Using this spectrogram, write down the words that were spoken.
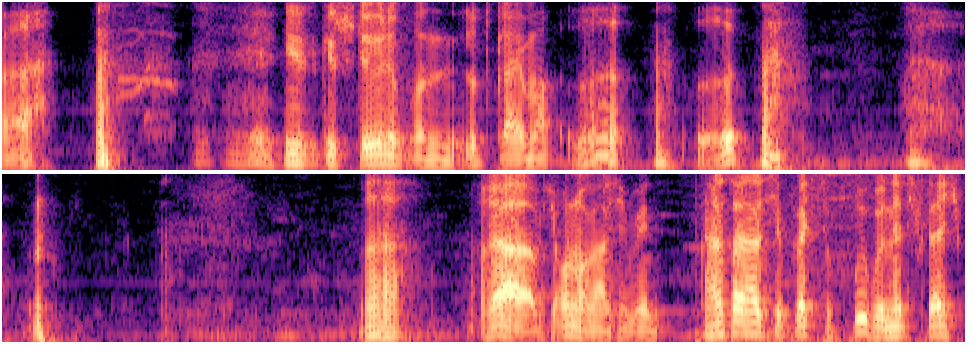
Dieses Gestöhne von Ludgeimer. Ah. Ach ja, habe ich auch noch gar nicht erwähnt. Kann es sein, dass ich hier vielleicht zu früh bin? Hätte ich vielleicht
